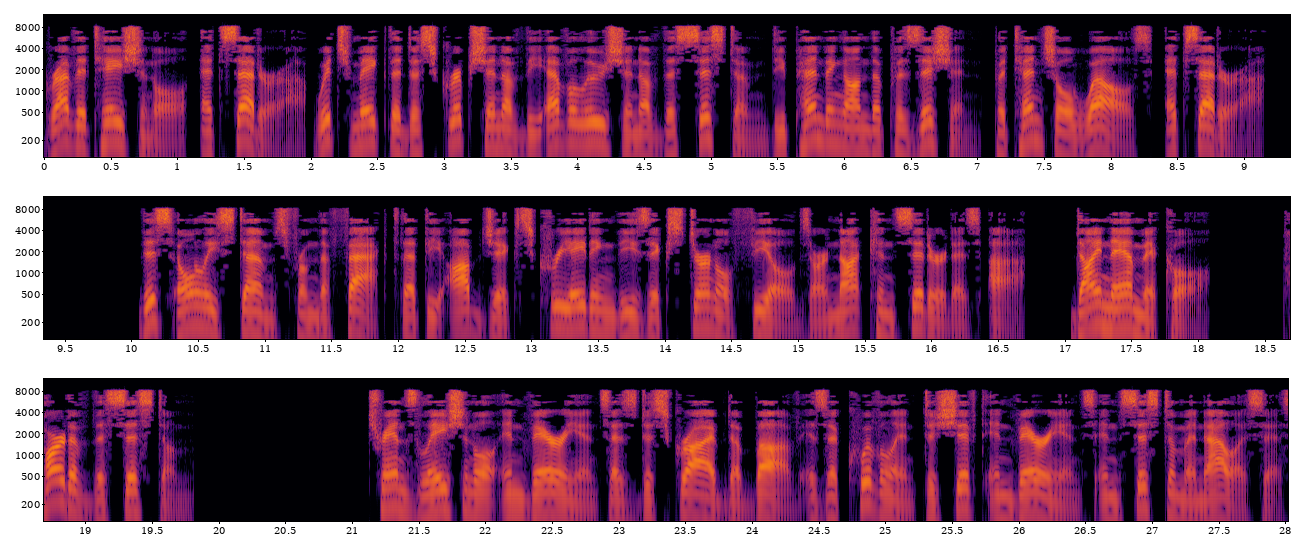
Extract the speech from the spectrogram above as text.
gravitational, etc. which make the description of the evolution of the system depending on the position potential wells, etc. This only stems from the fact that the objects creating these external fields are not considered as a dynamical part of the system, Translational invariance as described above is equivalent to shift invariance in system analysis,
